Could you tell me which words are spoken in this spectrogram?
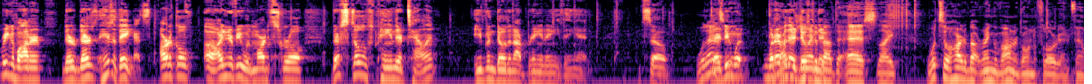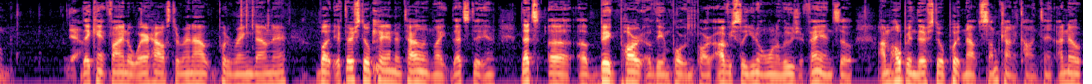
Ring of Honor. There, there's here's the thing, That's Article, uh, interview with Marty Scurll. They're still paying their talent, even though they're not bringing anything in. So Well, they're doing what, whatever they're was just doing. They're, about to ask, like, what's so hard about Ring of Honor going to Florida and filming? yeah, They can't find a warehouse to rent out, put a ring down there. But if they're still paying their talent, like that's the that's a, a big part of the important part. Obviously, you don't want to lose your fans, so I'm hoping they're still putting out some kind of content. I know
